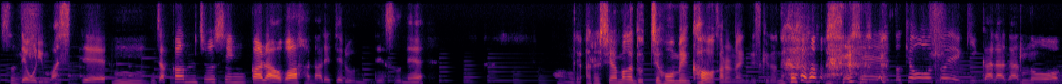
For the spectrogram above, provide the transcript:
住んでおりまして、うん、若干中心からは離れてるんですね。で嵐山がどっち方面かはわからないんですけどね。えと 京都駅からだと、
